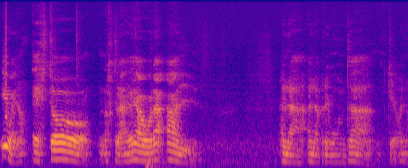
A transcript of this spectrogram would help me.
Y bueno, esto nos trae ahora al, a, la, a la pregunta que, bueno,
